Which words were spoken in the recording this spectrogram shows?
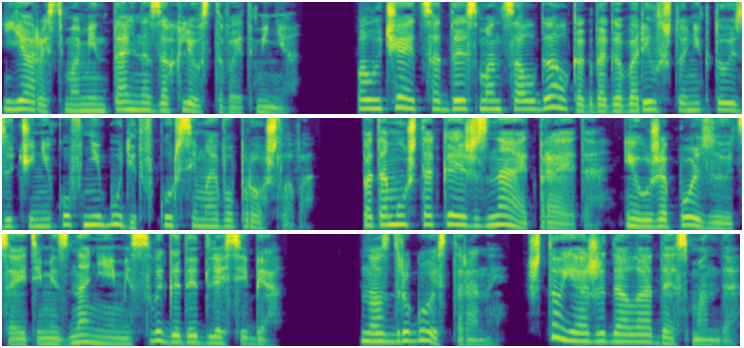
Ярость моментально захлестывает меня. Получается, Десмонд солгал, когда говорил, что никто из учеников не будет в курсе моего прошлого. Потому что Кэш знает про это и уже пользуется этими знаниями с выгодой для себя. Но с другой стороны, что я ожидала от Десмонда?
